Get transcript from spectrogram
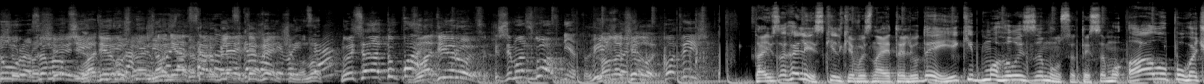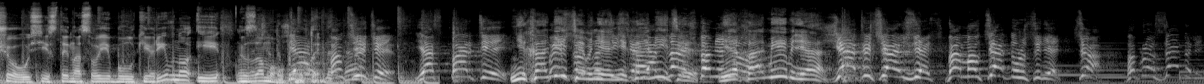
дура, замолчи. Владимир Владимирович, ну не оскорбляйте женщину. Ну, Ну если она тупая, Владимир Владимирович, мозгов нету, видишь, Ну, началось. Вот видишь, Та й взагалі, скільки ви знаєте людей, які б могли замусити саму Аллу Пугачову сісти на свої булки рівно і замовкнути. я, молчите, я с партии. Не хамите мне, не хотите? Я знаю, хамите! что мне Не делать. хами мне! Я отвечаю здесь, вам молчать нужно сидеть. Все, вопрос задали?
